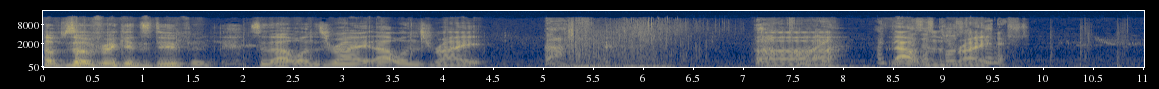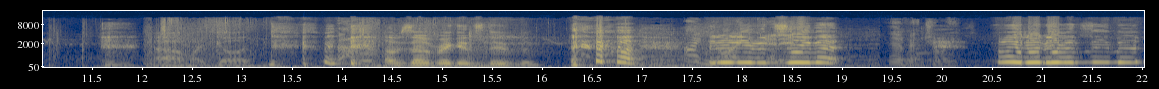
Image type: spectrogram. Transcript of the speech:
I'm so freaking stupid. So that one's right. That one's right. Uh, Alright. I think that one's right. Oh my god. I'm so freaking stupid. I I didn't I'd even see it. that. Eventually. I didn't even see that.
